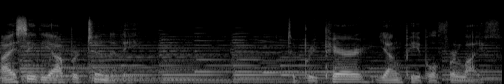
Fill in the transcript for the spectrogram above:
I see the opportunity to prepare young people for life.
